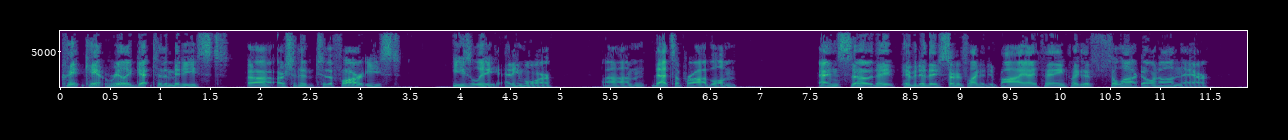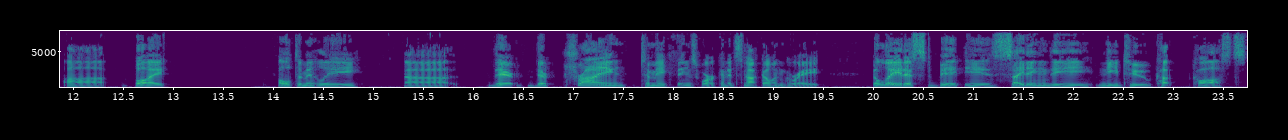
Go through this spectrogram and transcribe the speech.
can't can't really get to the Mid East uh, or to the to the Far East easily anymore. Um, that's a problem. And so they pivoted. They've started flying to Dubai. I think like there's just a lot going on there. Uh, but ultimately, uh, they're they're trying to make things work, and it's not going great. The latest bit is citing the need to cut costs.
